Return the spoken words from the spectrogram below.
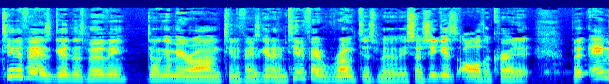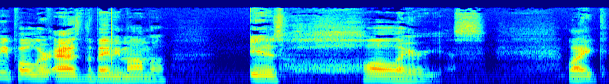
Tina Fey is good in this movie. Don't get me wrong, Tina Fey is good, and Tina Fey wrote this movie, so she gets all the credit. But Amy Poehler as the Baby Mama is hilarious. Like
